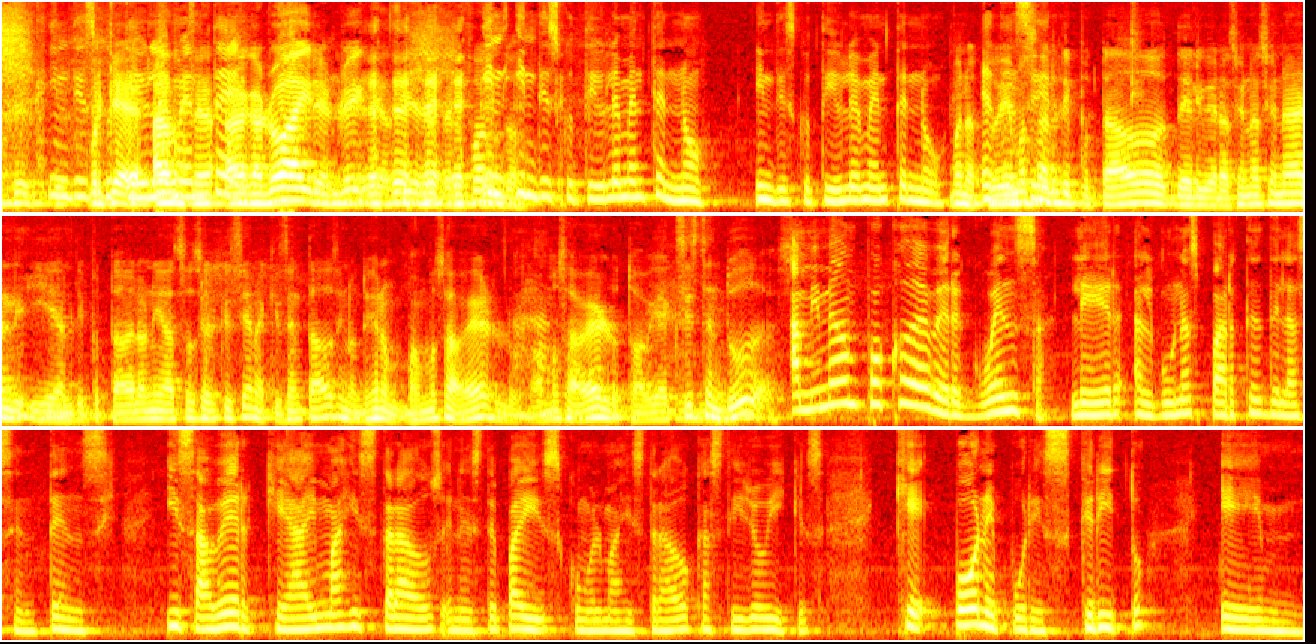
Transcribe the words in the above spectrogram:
Indiscutiblemente. agarró aire, Enrique, así desde el fondo. indiscutiblemente no. Indiscutiblemente no. Bueno, tuvimos al diputado de Liberación Nacional y al diputado de la Unidad Social Cristiana aquí sentados y nos dijeron, vamos a verlo, vamos a verlo, todavía existen dudas. A mí me da un poco de vergüenza leer algunas partes de la sentencia y saber que hay magistrados en este país, como el magistrado Castillo Víquez, que pone por escrito Em,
